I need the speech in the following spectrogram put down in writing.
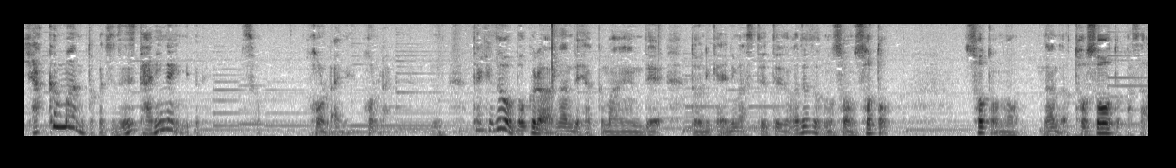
100万とかじゃ全然足りないんだよね。そう。本来ね本来、うん、だけど僕らはなんで100万円でどうにかやりますって言ってるのかというともうその外。外のなんだろう塗装とかさ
